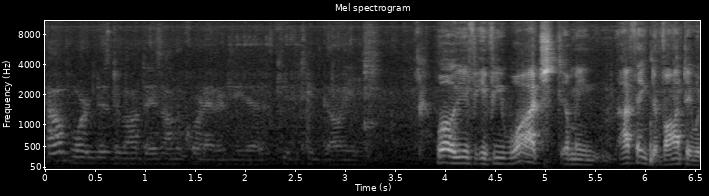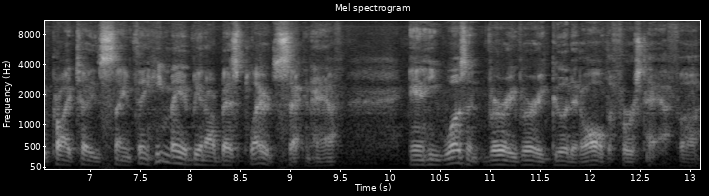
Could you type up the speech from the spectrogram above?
How important is Devontae's on the court energy to keep the team going? Well, if, if you watched, I mean, I think Devontae would probably tell you the same thing. He may have been our best player the second half, and he wasn't very, very good at all the first half. Uh,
